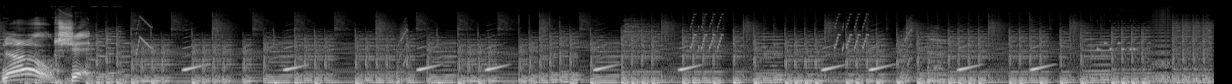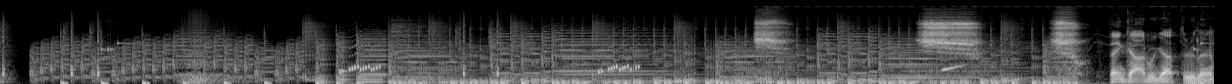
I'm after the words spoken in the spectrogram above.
No, shit. Thank God we got through there.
